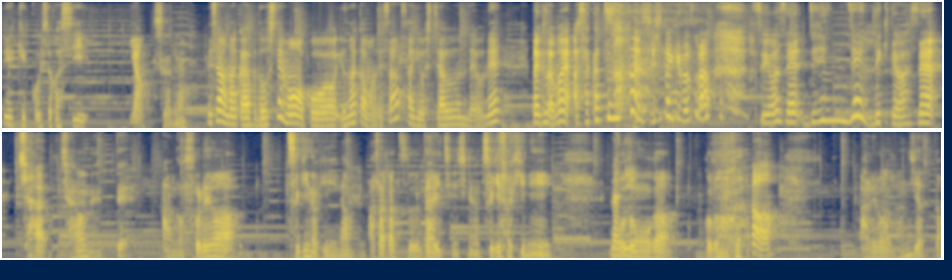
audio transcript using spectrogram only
で結構忙しいやんそやな。でさなんかやっぱどうしてもこう夜中までさ作業しちゃうんだよねなんかさ前朝活の話したけどさ すいません全然できてませんちゃう、ちゃうねんって。あの、それは、次の日にな、朝活第一日目の次の日に、何？子供が、子供が、ああれは何時やった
